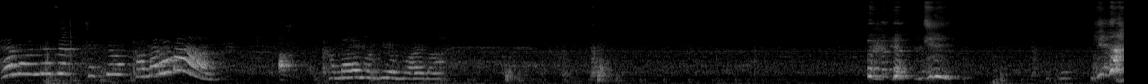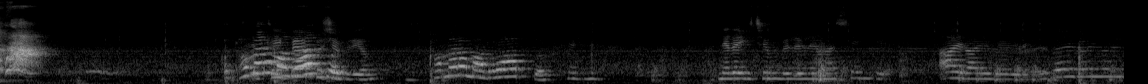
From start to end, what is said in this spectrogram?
Hem oynayacak çekiyoruz kameraman. Ah, kameraman diyorum hala. Kameraman Tekrar rahat dur. koşabiliyorum. Kameraman rahat dur. Nereye gideceğimi belirleyemezsin ki. Hayır hayır hayır hayır hayır hayır hayır hayır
